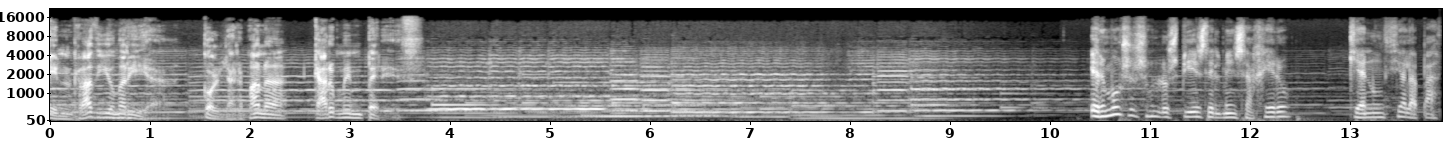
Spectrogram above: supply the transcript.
en Radio María con la hermana Carmen Pérez. Hermosos son los pies del mensajero que anuncia la paz.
